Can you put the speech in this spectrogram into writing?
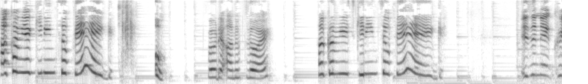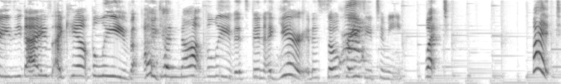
How come you're getting so big? Oh, wrote it on the floor. How come you're getting so big? Isn't it crazy, guys? I can't believe, I cannot believe it's been a year. It is so crazy to me. What? What?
